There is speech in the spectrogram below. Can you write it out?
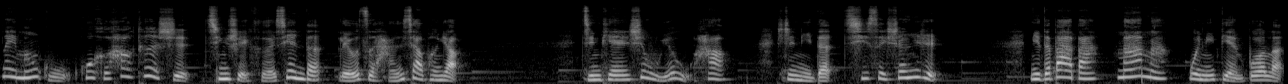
内蒙古呼和浩特市清水河县的刘子涵小朋友。今天是五月五号，是你的七岁生日，你的爸爸妈妈为你点播了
